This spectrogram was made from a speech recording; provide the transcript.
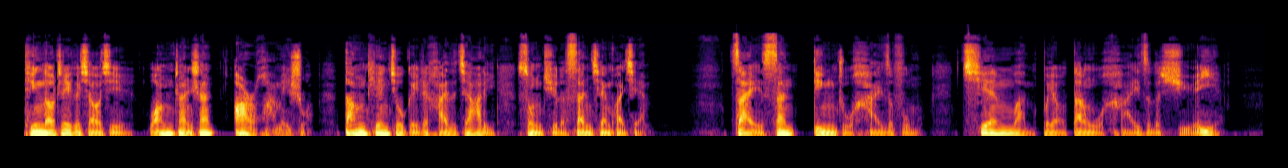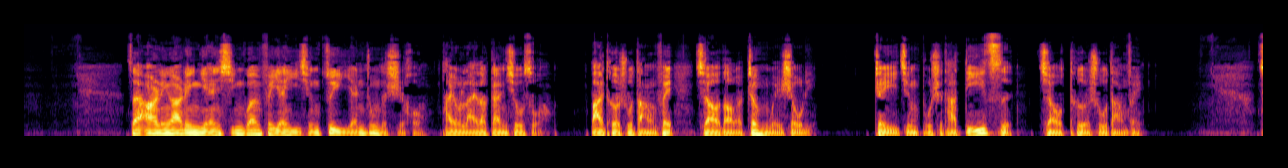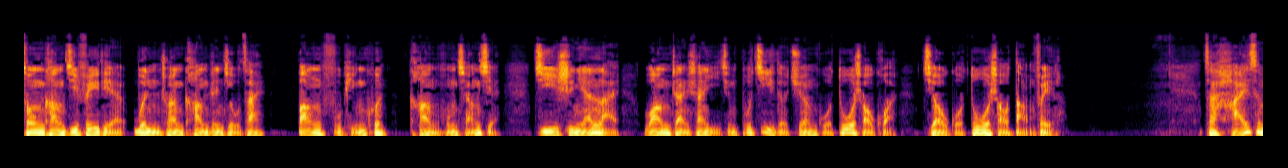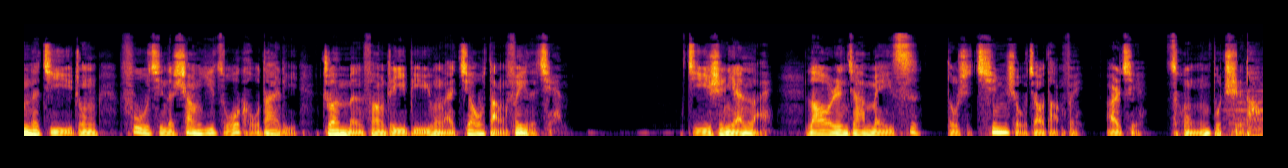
听到这个消息，王占山二话没说，当天就给这孩子家里送去了三千块钱，再三叮嘱孩子父母，千万不要耽误孩子的学业。在二零二零年新冠肺炎疫情最严重的时候，他又来到干休所，把特殊党费交到了政委手里。这已经不是他第一次交特殊党费。从抗击非典、汶川抗震救灾、帮扶贫困、抗洪抢险，几十年来，王占山已经不记得捐过多少款、交过多少党费了。在孩子们的记忆中，父亲的上衣左口袋里专门放着一笔用来交党费的钱。几十年来，老人家每次都是亲手交党费，而且从不迟到。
